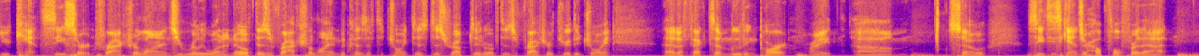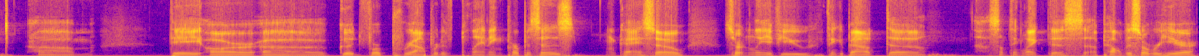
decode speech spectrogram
you can't see certain fracture lines. You really want to know if there's a fracture line because if the joint is disrupted or if there's a fracture through the joint, that affects a moving part, right? Um, so CT scans are helpful for that. Um, they are uh, good for preoperative planning purposes. Okay, so certainly if you think about uh, something like this uh, pelvis over here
